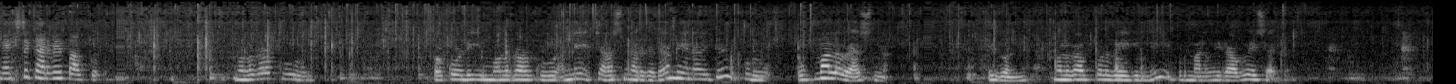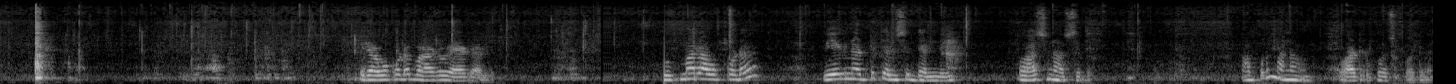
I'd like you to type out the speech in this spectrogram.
నెక్స్ట్ కరివేపాకు. మునగాకు పకోడీ మునగాకు అన్నీ చేస్తున్నారు కదా. నేనైతే ఇప్పుడు ఉప్మాలో వేస్తున్నా. ఇదిగోండి మునగాకు కూడా వేగింది. ఇప్పుడు మనం ఈ రవ్వ వేసేద్దాం. ఈ రవ్వ కూడా బాగా వేగాలి. ఉప్మా రవ్వ కూడా వేగినట్టు తెలుసుద్దండి. వాసన వస్తుంది. అప్పుడు మనం వాటర్ పోసుకోవటమే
